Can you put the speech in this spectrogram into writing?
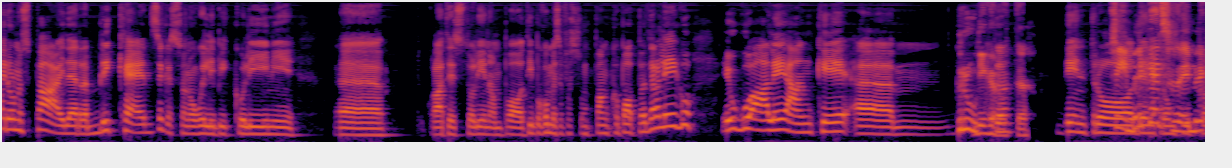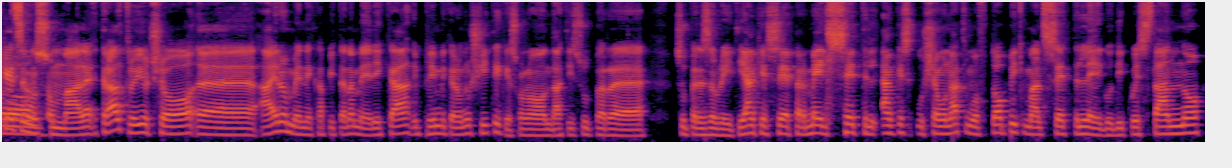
Iron Spider Brickheads, che sono quelli piccolini eh, con la testolina un po' tipo come se fosse un Funko Pop della Lego. E uguale anche ehm, Groot, Di Groot. Dentro. Sì, i briquettes, piccolo- non sono male. Tra l'altro, io ho Iron Man e Capitan America, i primi che erano usciti, che sono andati super, eh, super esauriti. Anche se per me il set, anche se usciamo un attimo off topic, ma il set Lego di quest'anno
